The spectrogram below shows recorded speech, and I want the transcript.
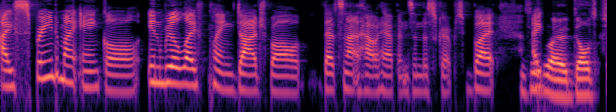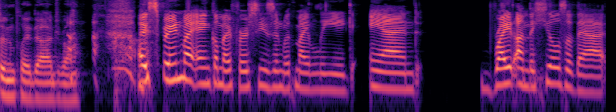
I sprained my ankle in real life playing dodgeball. that's not how it happens in the script. But This is I- why adults shouldn't play dodgeball. I sprained my ankle my first season with my league, and right on the heels of that,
